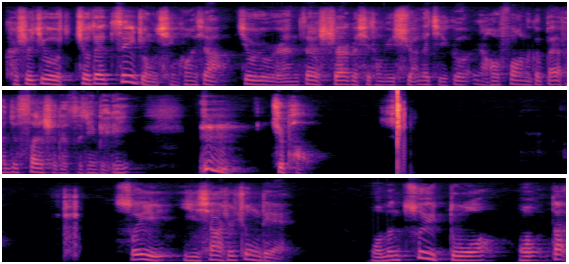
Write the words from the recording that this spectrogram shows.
可是就就在这种情况下，就有人在十二个系统里选了几个，然后放了个百分之三十的资金比例 去跑。所以以下是重点，我们最多我大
